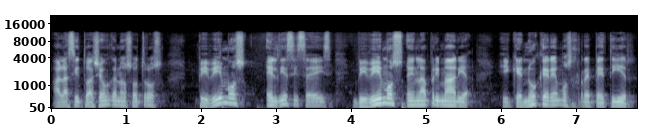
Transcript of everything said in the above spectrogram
a la situación que nosotros vivimos el 16, vivimos en la primaria y que no queremos repetir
